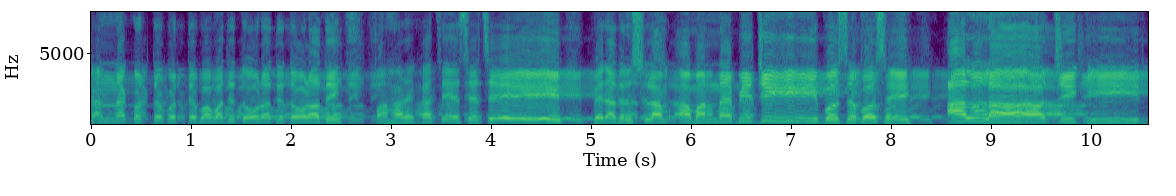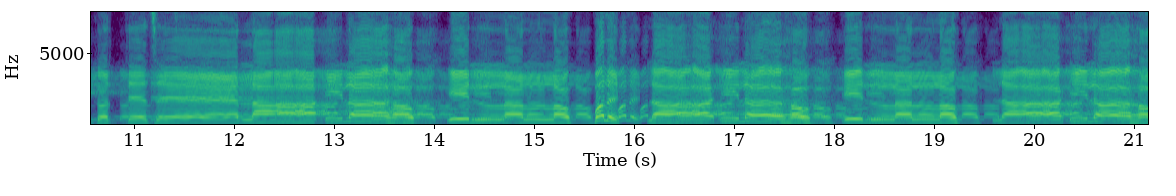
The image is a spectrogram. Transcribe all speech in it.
কান্না করতে করতে বাবা যে দৌড়াতে দৌড়াতে পাহাড়ের কাছে এসেছে। বেরাদুল ইসলাম আমার নবীজি বসে বসে আল্লাহ জিকির করতেছে। লা বলে, লা ইলাহা ইল্লাল্লাহ, লা ইল্লাল্লাহ।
